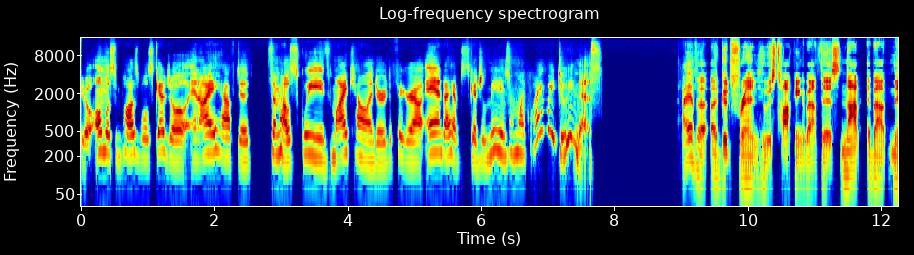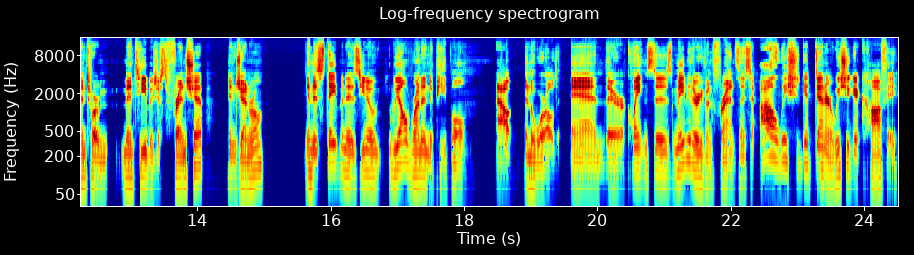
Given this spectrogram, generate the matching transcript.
you know, almost impossible schedule. And I have to somehow squeeze my calendar to figure out, and I have to schedule meetings. I'm like, why am I doing this? I have a, a good friend who was talking about this, not about mentor mentee, but just friendship in general. And his statement is, you know, we all run into people out in the world and they're acquaintances, maybe they're even friends. And they say, Oh, we should get dinner. We should get coffee.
